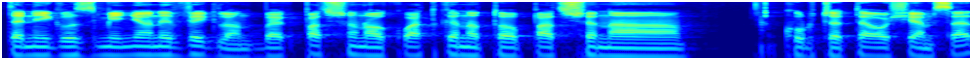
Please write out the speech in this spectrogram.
ten jego zmieniony wygląd, bo jak patrzę na okładkę, no to patrzę na kurczę T800.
